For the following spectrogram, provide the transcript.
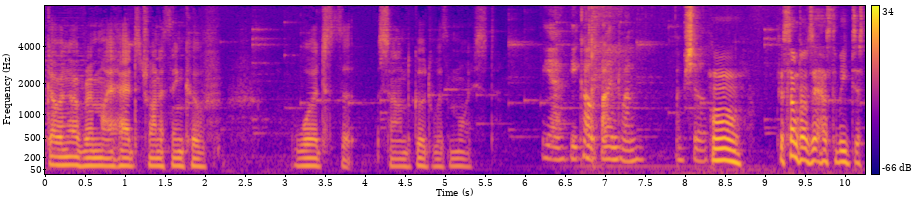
going over in my head trying to think of words that sound good with moist. Yeah, you can't find one. I'm sure. Hmm. Because sometimes it has to be just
